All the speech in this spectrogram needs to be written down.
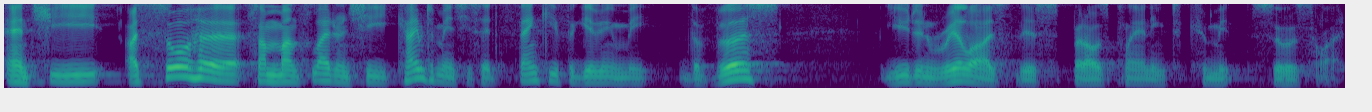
And she, I saw her some months later, and she came to me and she said, Thank you for giving me the verse. You didn't realize this, but I was planning to commit suicide.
